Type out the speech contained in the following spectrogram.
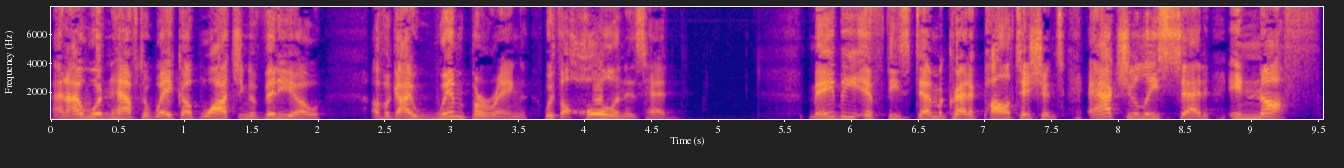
And I wouldn't have to wake up watching a video of a guy whimpering with a hole in his head. Maybe if these Democratic politicians actually said enough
